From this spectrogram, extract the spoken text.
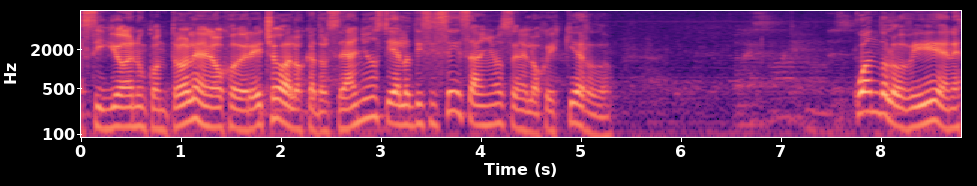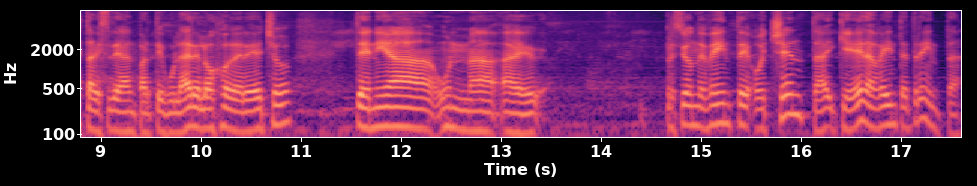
Siguió en un control en el ojo derecho a los 14 años y a los 16 años en el ojo izquierdo. Cuando lo vi en esta visita en particular, el ojo derecho tenía una eh, presión de 20-80 y que era 20-30.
